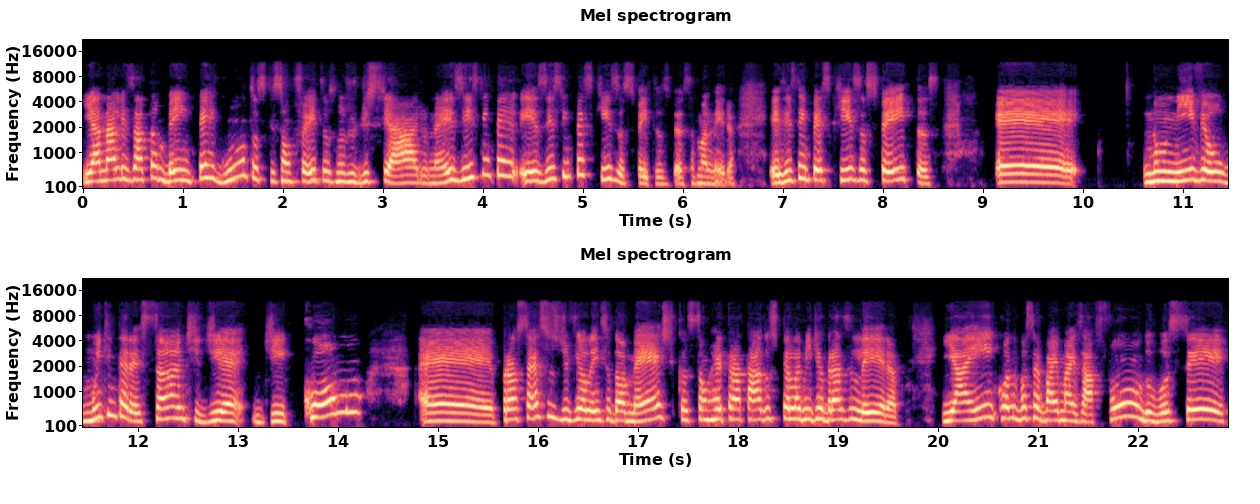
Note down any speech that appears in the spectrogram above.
e analisar também perguntas que são feitas no judiciário, né? Existem, existem pesquisas feitas dessa maneira. Existem pesquisas feitas é, num nível muito interessante de, de como é, processos de violência doméstica são retratados pela mídia brasileira. E aí, quando você vai mais a fundo, você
